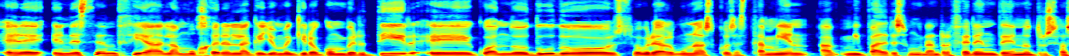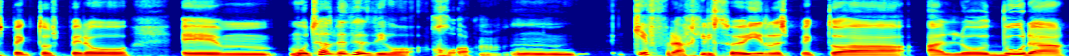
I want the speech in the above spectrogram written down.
en, esencia la mujer en la que yo me quiero convertir. Eh, cuando dudo sobre algunas cosas también, mi padre es un gran referente en otros aspectos, pero em, muchas veces digo, mm, qué frágil soy respecto a lo dura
